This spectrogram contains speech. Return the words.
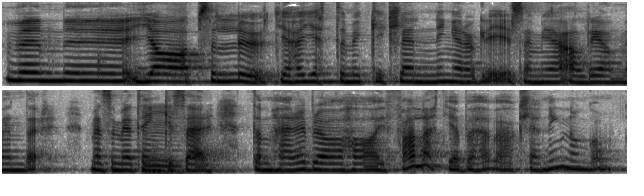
Men eh, ja, absolut. Jag har jättemycket klänningar och grejer som jag aldrig använder. Men som jag tänker Mm. så här, de här är bra att ha ifall att jag behöver ha klänning någon gång.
